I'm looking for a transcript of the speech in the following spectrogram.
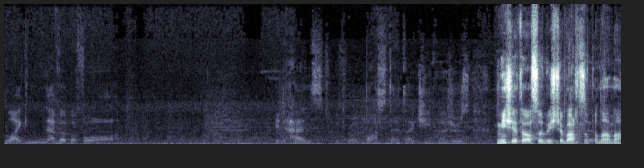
like never before. Mi się to osobiście bardzo podoba.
